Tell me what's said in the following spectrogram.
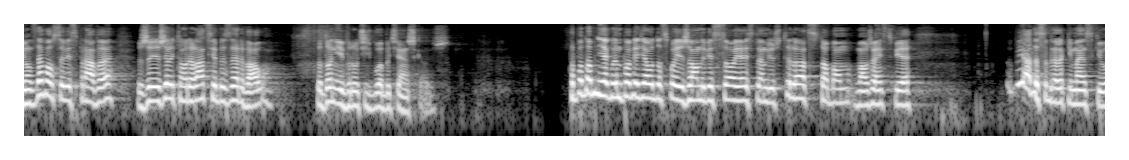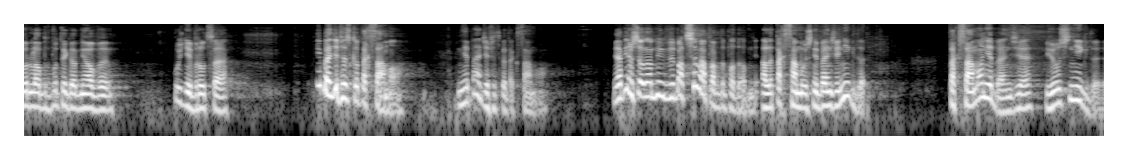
I on zdawał sobie sprawę, że jeżeli tą relację by zerwał, to do niej wrócić byłoby ciężko już. To podobnie jakbym powiedział do swojej żony, wiesz co, ja jestem już tyle lat z tobą w małżeństwie, wyjadę sobie na taki męski urlop dwutygodniowy, później wrócę i będzie wszystko tak samo. Nie będzie wszystko tak samo. Ja wiem, że ona mi wybaczyła prawdopodobnie, ale tak samo już nie będzie nigdy. Tak samo nie będzie już nigdy.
